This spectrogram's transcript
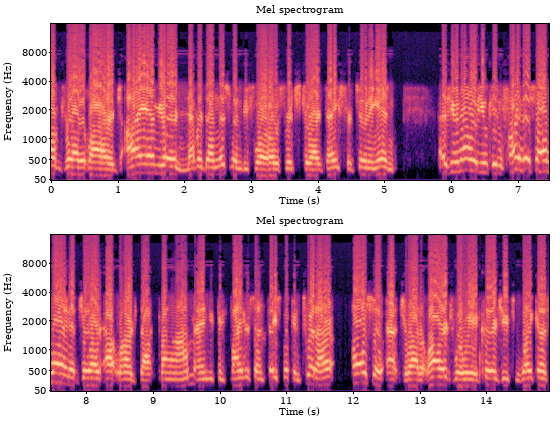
Of Gerard at Large. I am your never done this one before host, Rich Gerard. Thanks for tuning in. As you know, you can find us online at gerardatlarge.com, and you can find us on Facebook and Twitter, also at Gerard at Large, where we encourage you to like us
